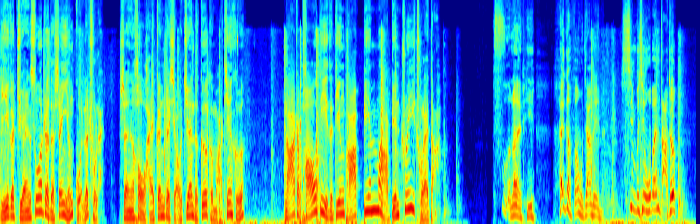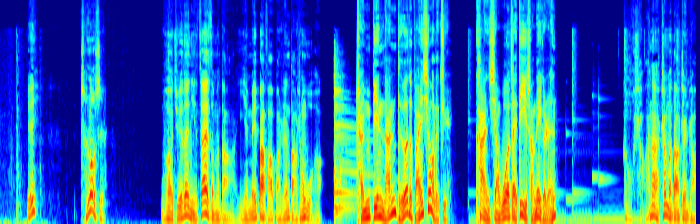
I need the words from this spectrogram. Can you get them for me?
一个卷缩着的身影滚了出来，身后还跟着小娟的哥哥马天和。拿着刨地的钉耙，边骂边追出来打。死赖皮，还敢烦我家妹妹？信不信我把你打成？哎，陈老师，我觉得你再怎么打也没办法把人打成我。陈斌难得的玩笑了句，看向窝在地上那个人。搞啥呢？这么大阵仗，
